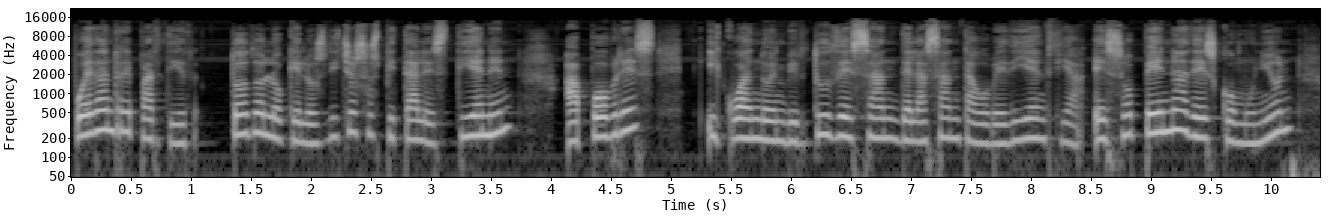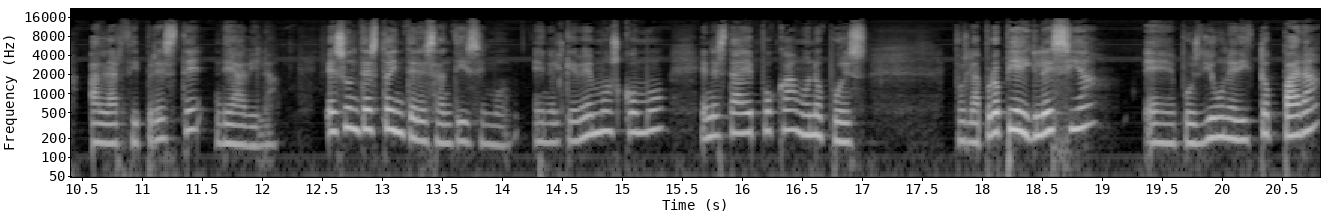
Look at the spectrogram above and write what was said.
puedan repartir todo lo que los dichos hospitales tienen a pobres y cuando en virtud de, san, de la santa obediencia eso pena de excomunión al arcipreste de Ávila. Es un texto interesantísimo en el que vemos cómo en esta época, bueno, pues, pues la propia Iglesia eh, pues dio un edicto para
